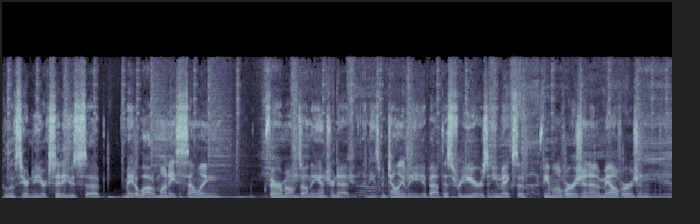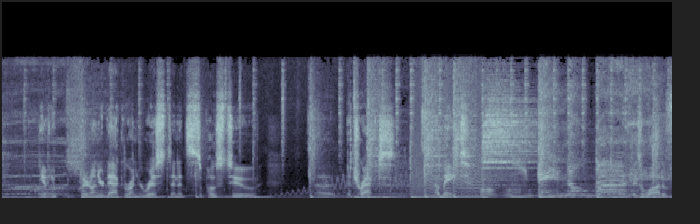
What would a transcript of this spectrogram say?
who lives here in New York City, who's uh, made a lot of money selling pheromones on the internet. And he's been telling me about this for years. And he makes a female version and a male version. You know, you put it on your neck or on your wrist, and it's supposed to uh, attract a mate. There's a lot of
